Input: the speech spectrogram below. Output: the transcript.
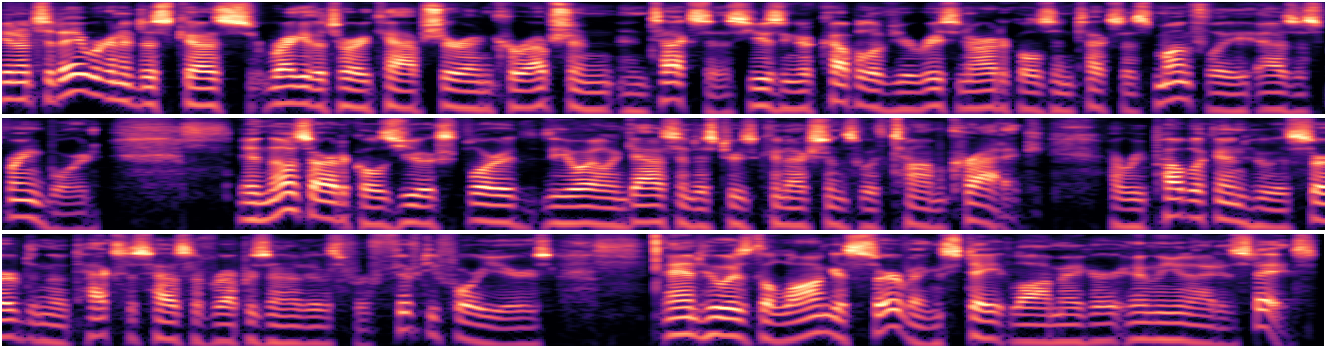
You know, today we're going to discuss regulatory capture and corruption in Texas using a couple of your recent articles in Texas Monthly as a springboard. In those articles, you explored the oil and gas industry's connections with Tom Craddick, a Republican who has served in the Texas House of Representatives for 54 years and who is the longest serving state lawmaker in the United States.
